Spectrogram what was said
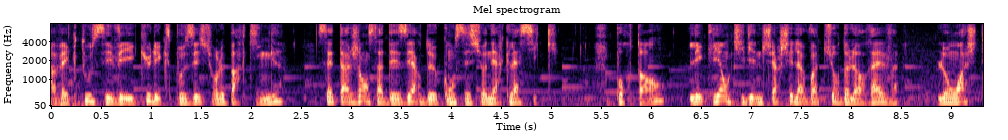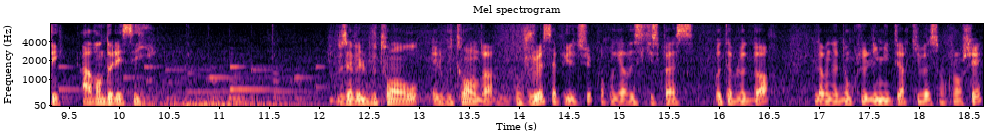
Avec tous ces véhicules exposés sur le parking, cette agence a des airs de concessionnaire classique. Pourtant, les clients qui viennent chercher la voiture de leur rêve l'ont achetée avant de l'essayer. Vous avez le bouton en haut et le bouton en bas. Donc je vous laisse appuyer dessus pour regarder ce qui se passe au tableau de bord. Là, on a donc le limiteur qui va s'enclencher.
